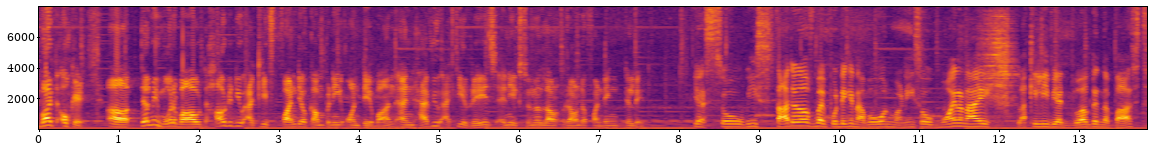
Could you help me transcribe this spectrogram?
But okay, uh, tell me more about how did you actually fund your company on day one, and have you actually raised any external round of funding till date? Yes, so we started off by putting in our own money. So Moin and I, luckily, we had worked in the past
